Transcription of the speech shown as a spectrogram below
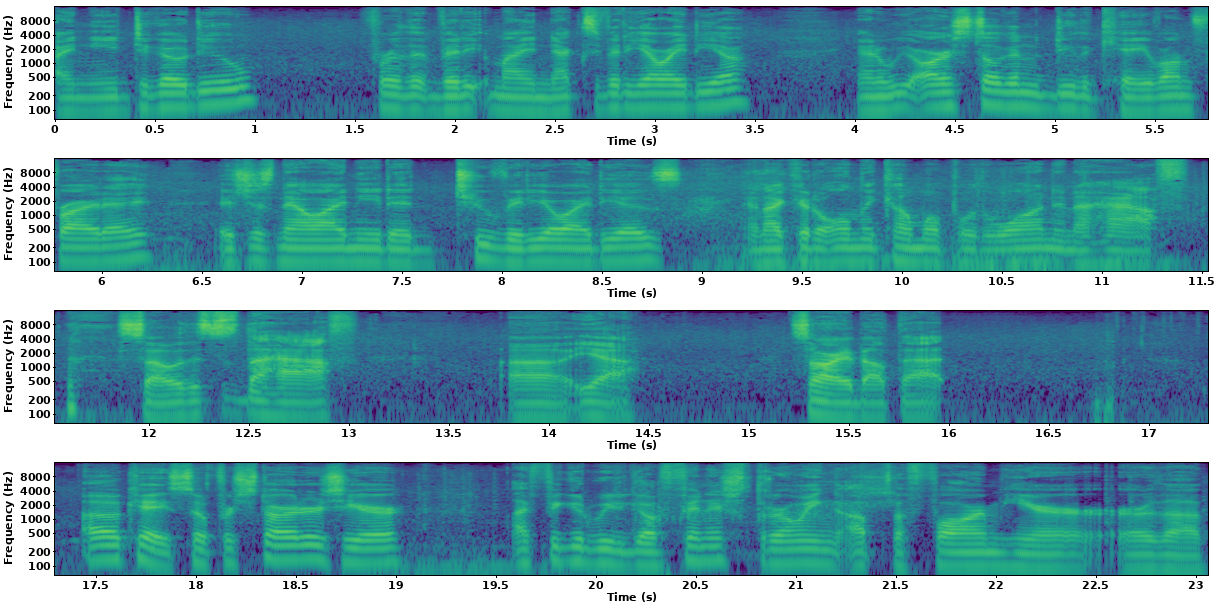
I need to go do for the video my next video idea. And we are still going to do the cave on Friday. It's just now I needed two video ideas and I could only come up with one and a half. so this is the half. Uh yeah. Sorry about that. Okay, so for starters here, I figured we'd go finish throwing up the farm here, or the,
